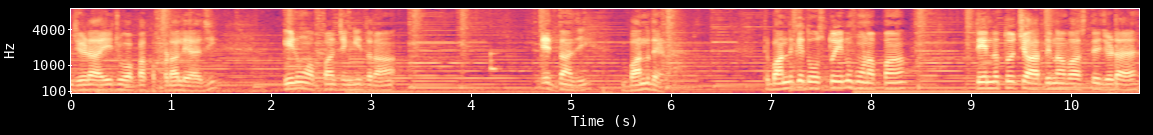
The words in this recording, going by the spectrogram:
ਜਿਹੜਾ ਇਹ ਜੋ ਆਪਾਂ ਕੱਪੜਾ ਲਿਆ ਜੀ, ਇਹਨੂੰ ਆਪਾਂ ਚੰਗੀ ਤਰ੍ਹਾਂ ਇਦਾਂ ਜੀ ਬੰਨ ਦੇਣਾ। ਤੇ ਬੰਨ ਕੇ ਦੋਸਤੋ, ਇਹਨੂੰ ਹੁਣ ਆਪਾਂ 3 ਤੋਂ 4 ਦਿਨਾਂ ਵਾਸਤੇ ਜਿਹੜਾ ਹੈ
